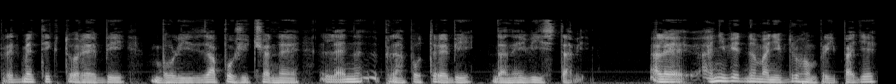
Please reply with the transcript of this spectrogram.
predmety, ktoré by boli zapožičané len na potreby danej výstavy. Ale ani v jednom, ani v druhom prípade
